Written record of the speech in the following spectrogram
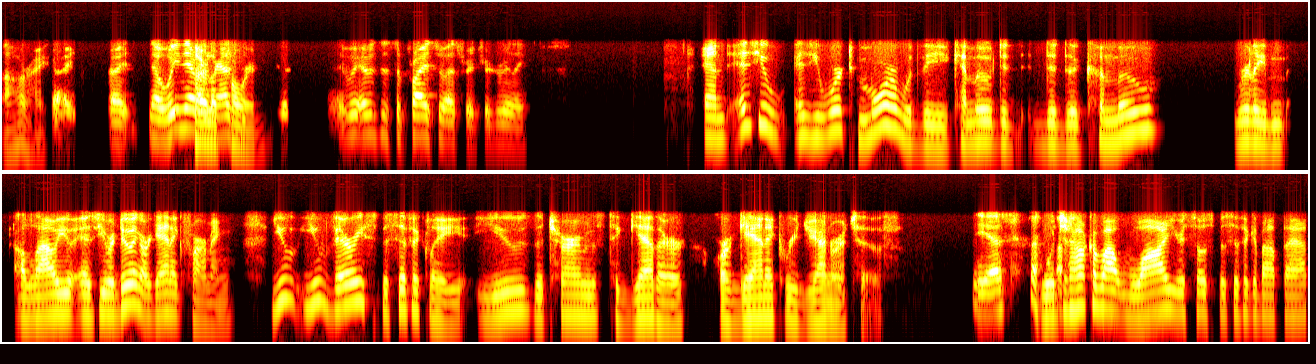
all right, right, right. No, we never. So I look forward. It was a surprise to us, Richard. Really. And as you as you worked more with the Kamut, did did the Kamut really allow you as you were doing organic farming? You you very specifically use the terms together organic regenerative. Yes. Would you talk about why you're so specific about that?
